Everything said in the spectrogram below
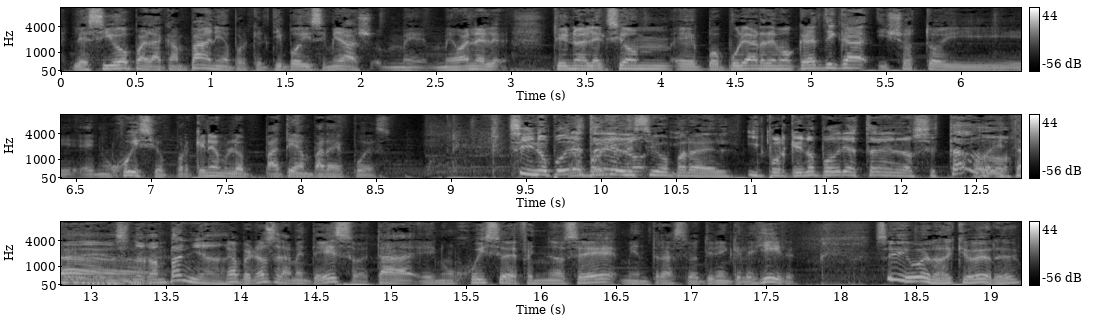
Largo. Lesivo para la campaña, porque el tipo dice, mira, me, me van a estoy en una elección eh, popular democrática y yo estoy en un juicio, ¿por qué no me lo patean para después? Sí, no podría Pero ¿por estar en lo- y- para él? ¿Y por qué no podría estar en los estados está- Fede, haciendo campaña? No, pero no solamente eso, está en un juicio defendiéndose mientras lo tienen que elegir. Sí, bueno, hay que ver, ¿eh?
